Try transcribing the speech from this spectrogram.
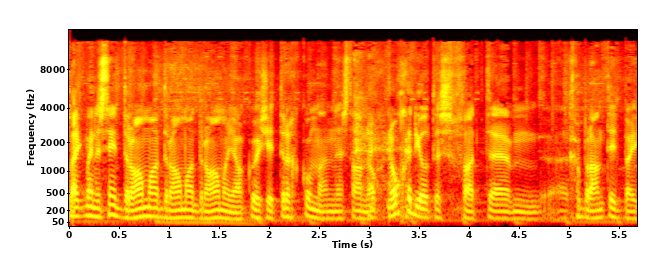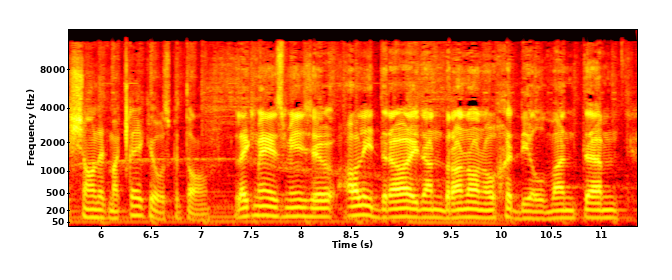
Lyk my dis net drama drama drama Jaco. As jy terugkom dan is daar nog nog gedeeltes wat ehm um, gebrand het by Charlotte Macleke Hospitaal. Lyk my as mense jou al die draai dan brand daar nog gedeel want ehm um,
